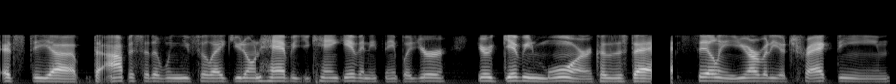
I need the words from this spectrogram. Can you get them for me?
it's the uh the opposite of when you feel like you don't have it, you can't give anything, but you're you're giving more because it's that feeling you're already attracting,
